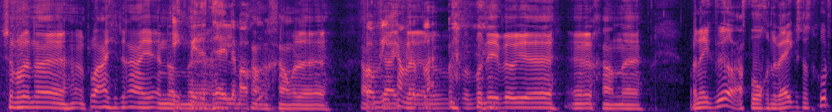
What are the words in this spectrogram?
Zullen we een, eh, een plaatje draaien? En dan, Ik vind het eh, helemaal gaan, goed. Gaan we, eh, gaan Van wie gaan we eh, Wanneer wil je eh, gaan... eh, Wanneer ik wil, Ah, volgende week is dat goed.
